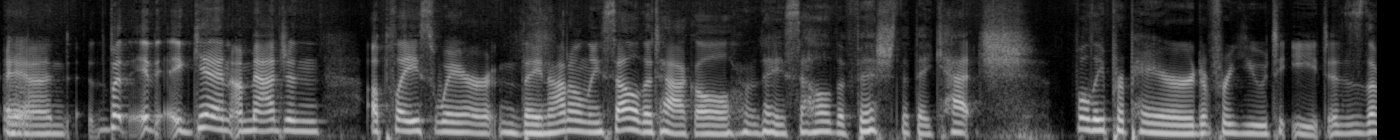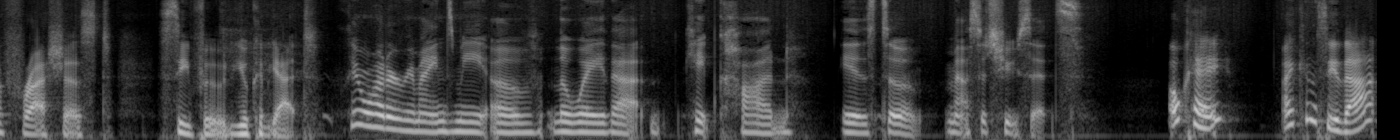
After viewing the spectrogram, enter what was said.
And but it again, imagine a place where they not only sell the tackle, they sell the fish that they catch fully prepared for you to eat. It is the freshest seafood you could get. Clearwater reminds me of the way that Cape Cod is to Massachusetts. Okay, I can see that.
